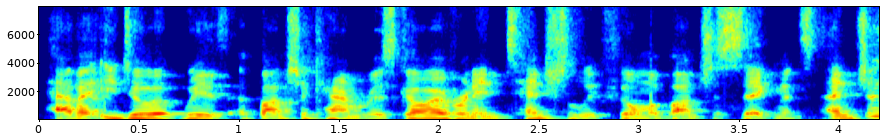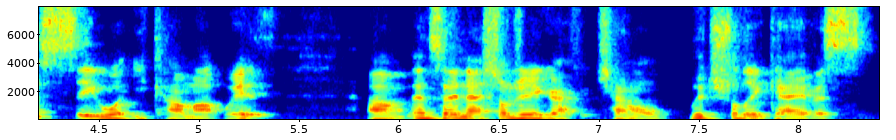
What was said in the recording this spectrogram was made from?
How about you do it with a bunch of cameras, go over and intentionally film a bunch of segments and just see what you come up with? Um, and so National Geographic Channel literally gave us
